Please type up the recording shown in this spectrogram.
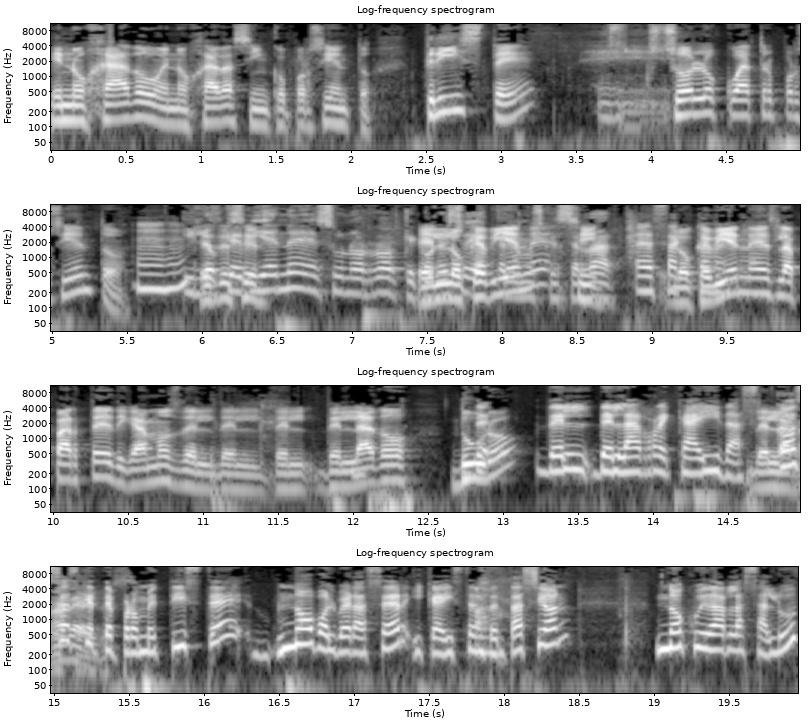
enojado o enojada 5%, triste solo 4%. Y Es lo que decir, viene es un horror que eh, con lo eso que ya viene, tenemos que sí, cerrar. lo que viene es la parte, digamos, del, del, del, del lado duro. De, del- de las recaídas. De las Cosas que te prometiste no volver a hacer y caíste en tentación. No cuidar la salud,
